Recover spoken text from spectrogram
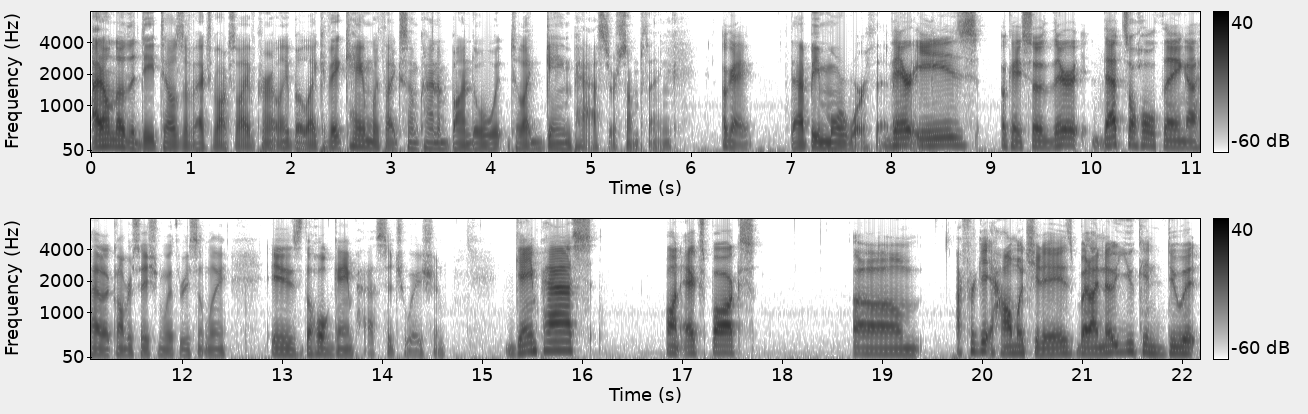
I don't know the details of Xbox Live currently, but like if it came with like some kind of bundle to like Game Pass or something, okay, that'd be more worth it. There is okay, so there that's a whole thing I had a conversation with recently is the whole Game Pass situation. Game Pass on Xbox um I forget how much it is, but I know you can do it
